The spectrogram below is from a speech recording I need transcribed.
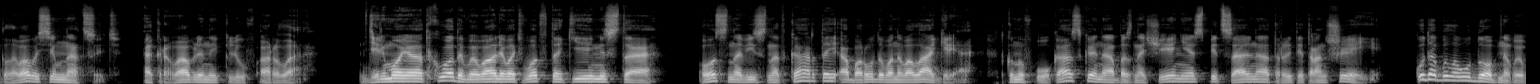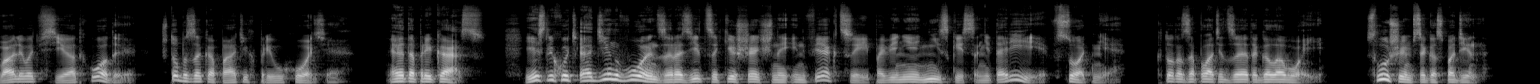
Глава 18. Окровавленный клюв орла. «Дерьмо и отходы вываливать вот в такие места!» Ос навис над картой оборудованного лагеря, ткнув указкой на обозначение специально отрытой траншеи, куда было удобно вываливать все отходы, чтобы закопать их при уходе. «Это приказ. Если хоть один воин заразится кишечной инфекцией по вине низкой санитарии в сотне, кто-то заплатит за это головой. Слушаемся, господин.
